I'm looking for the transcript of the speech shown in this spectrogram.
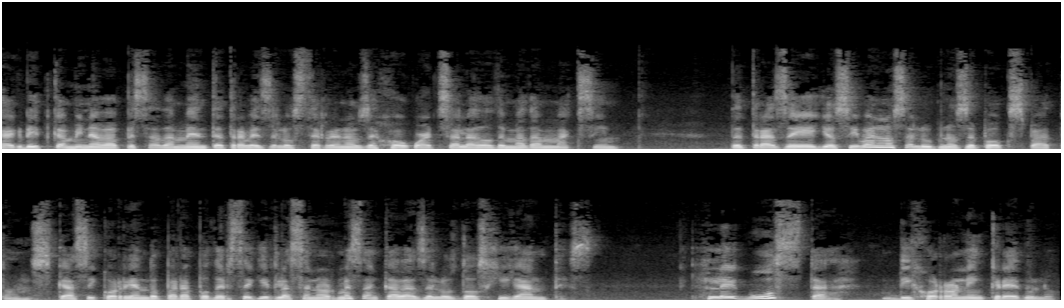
Hagrid caminaba pesadamente a través de los terrenos de Hogwarts al lado de Madame Maxim. Detrás de ellos iban los alumnos de Box Buttons, casi corriendo para poder seguir las enormes zancadas de los dos gigantes. Le gusta, dijo Ron incrédulo.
